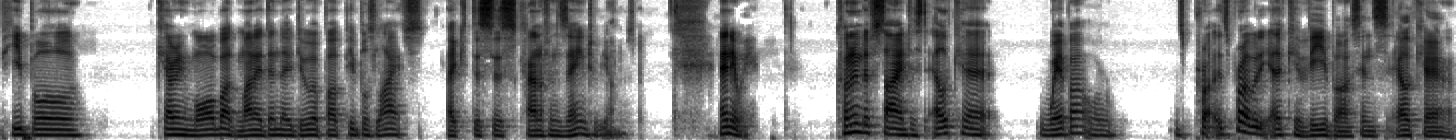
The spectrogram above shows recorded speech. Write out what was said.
people caring more about money than they do about people's lives. Like this is kind of insane to be honest. Anyway cognitive scientist elke weber or it's, pro- it's probably elke weber since elke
